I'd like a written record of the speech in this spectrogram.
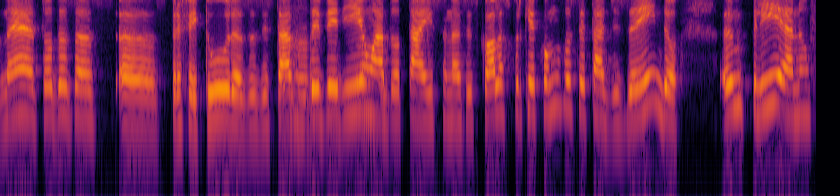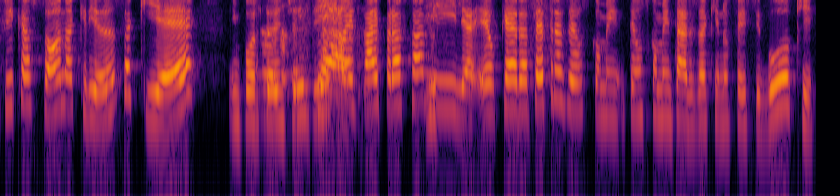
né, todas as, as prefeituras, os estados uhum. deveriam uhum. adotar isso nas escolas, porque como você está dizendo, amplia, não fica só na criança que é importante sim, mas vai para a família. Eu quero até trazer os tem uns comentários aqui no Facebook.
